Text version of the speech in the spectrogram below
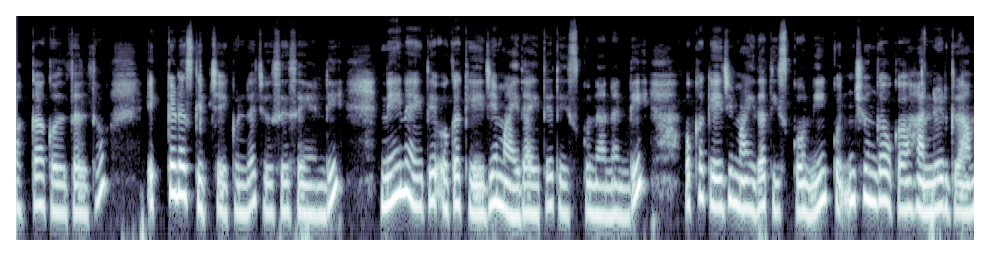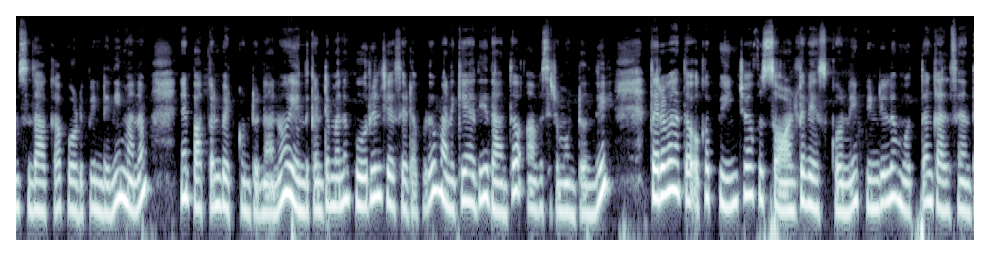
పక్కా కొలతలతో. ఎక్కడ స్కిప్ చేయకుండా చూసేసేయండి. నేనైతే ఒక కేజీ మైదా అయితే తీసుకున్నానండి. ఒక కేజీ మైదా తీసుకొని కొంచెంగా ఒక 100 గ్రామ్స్ దాకా పొడిపిండిని మనం నేను పక్కన పెట్టుకుంటున్నాను. ఎందుకంటే మనం పూరీలు చేసేటప్పుడు మనకి అది దాంతో అవసరం ఉంటుంది. తర్వాత ఒక పించ్ ఆఫ్ సాల్ట్ వేసుకొని పిండిలో మొత్తం కలిసేంత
